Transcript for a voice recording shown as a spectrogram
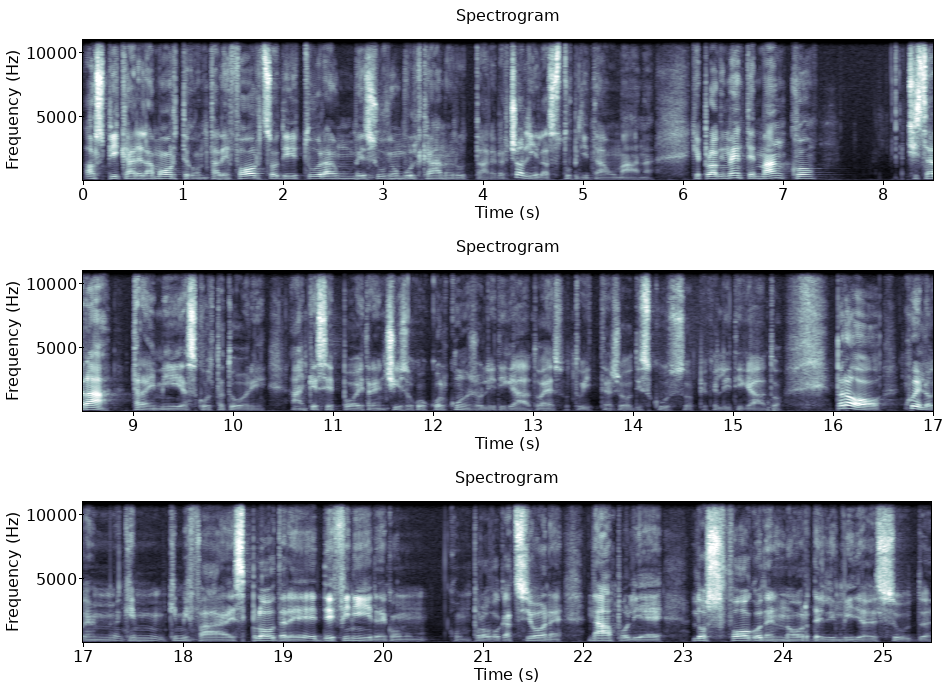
auspicare la morte con tale forza o addirittura un Vesuvio, un vulcano eruttare. Perciò lì è la stupidità umana, che probabilmente manco ci sarà tra i miei ascoltatori, anche se poi tra inciso con qualcuno ci ho litigato, eh, su Twitter ci ho discusso più che litigato, però quello che, che, che mi fa esplodere e definire con con provocazione Napoli è lo sfogo del nord e l'invidia del sud,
